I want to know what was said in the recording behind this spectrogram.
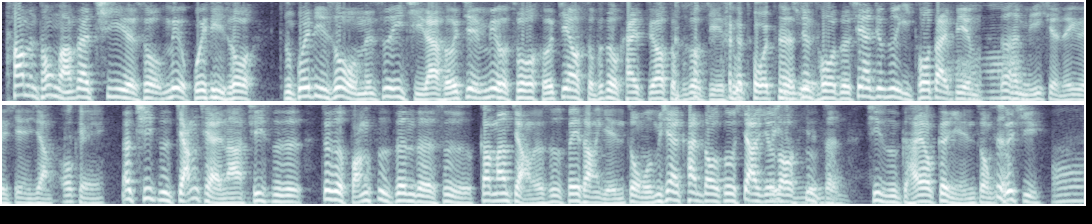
他们通常在七月的时候没有规定说。只规定说我们是一起来合建，没有说合建要什么时候开，只要什么时候结束，拖着就 拖着。现在就是以拖代变嘛，这很明显的一个现象。OK，那其实讲起来呢，其实这个房市真的是刚刚讲的是非常严重。我们现在看到说下修到四成，其实还要更严重。而且哦，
